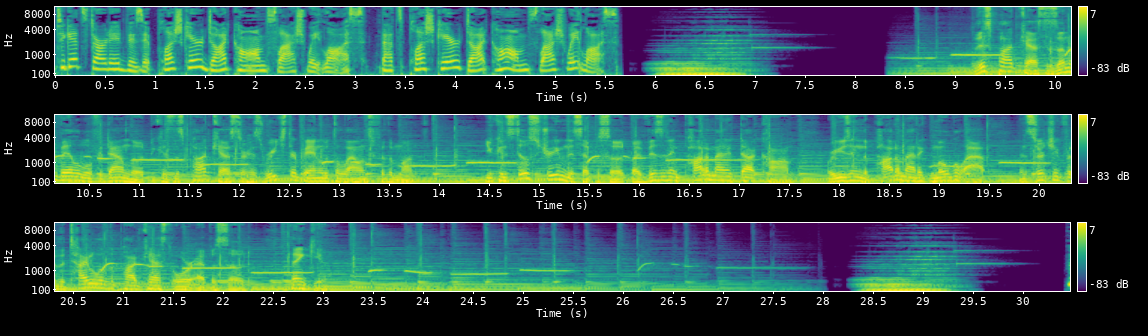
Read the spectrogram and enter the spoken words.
To get started, visit plushcare.com slash weight loss. That's plushcare.com slash weight loss. This podcast is unavailable for download because this podcaster has reached their bandwidth allowance for the month. You can still stream this episode by visiting Podomatic.com or using the Podomatic mobile app and searching for the title of the podcast or episode. Thank you.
